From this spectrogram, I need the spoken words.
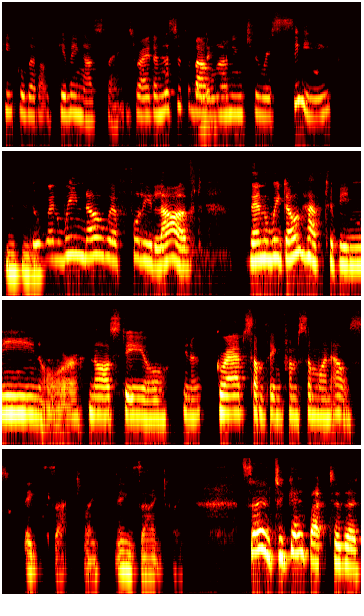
people that are giving us things, right? And this is about learning to receive. Mm-hmm. So when we know we're fully loved, then we don't have to be mean or nasty or, you know, grab something from someone else. Exactly. Exactly. So to go back to the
